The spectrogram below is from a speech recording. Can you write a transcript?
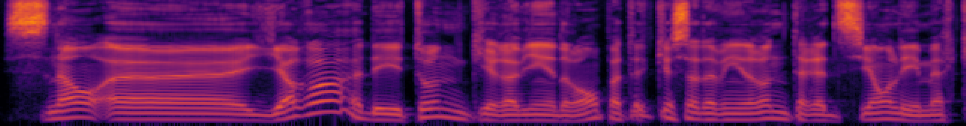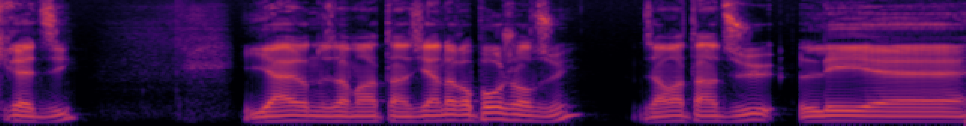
Sinon, euh, il y aura des tunes qui reviendront. Peut-être que ça deviendra une tradition les mercredis. Hier, nous avons entendu. Il n'y en aura pas aujourd'hui. Nous avons entendu euh,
